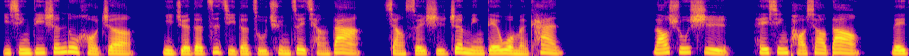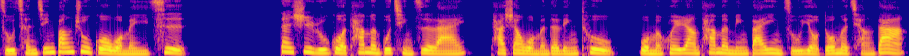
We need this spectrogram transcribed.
一星低声怒吼着：“你觉得自己的族群最强大，想随时证明给我们看。”老鼠屎！黑星咆哮道：“雷族曾经帮助过我们一次，但是如果他们不请自来，踏上我们的领土，我们会让他们明白影族有多么强大。”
